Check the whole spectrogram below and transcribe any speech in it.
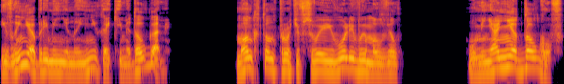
и вы не обременены никакими долгами. Монктон против своей воли вымолвил. «У меня нет долгов».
